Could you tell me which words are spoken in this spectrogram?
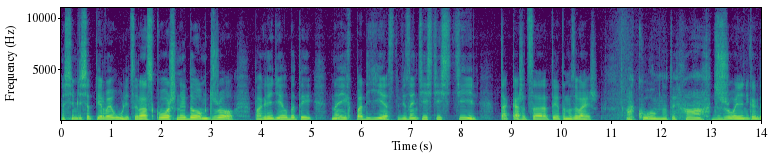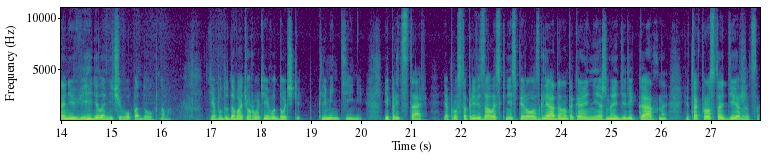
на 71-й улице, роскошный дом, Джо!» Поглядел бы ты на их подъезд, византийский стиль. Так, кажется, ты это называешь. А комнаты? Ах, Джо, я никогда не видела ничего подобного. Я буду давать уроки его дочке, Клементине. И представь, я просто привязалась к ней с первого взгляда. Она такая нежная, деликатная и так просто держится.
